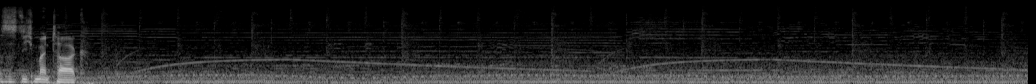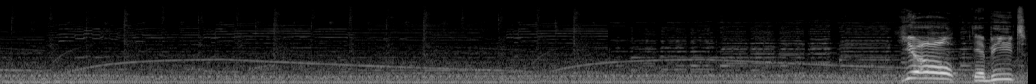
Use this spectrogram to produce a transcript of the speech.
Das ist nicht mein Tag. Yo, der Beat.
